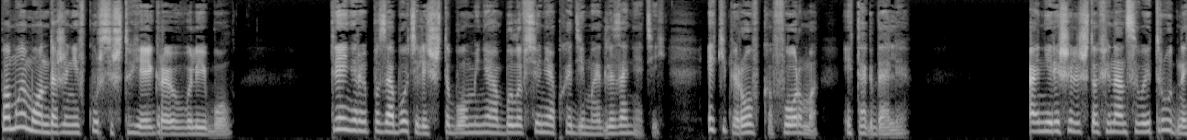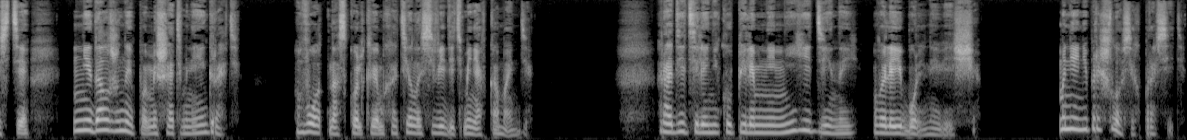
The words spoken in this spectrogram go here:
По-моему, он даже не в курсе, что я играю в волейбол. Тренеры позаботились, чтобы у меня было все необходимое для занятий. Экипировка, форма и так далее. Они решили, что финансовые трудности не должны помешать мне играть. Вот насколько им хотелось видеть меня в команде. Родители не купили мне ни единой волейбольной вещи. Мне не пришлось их просить.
